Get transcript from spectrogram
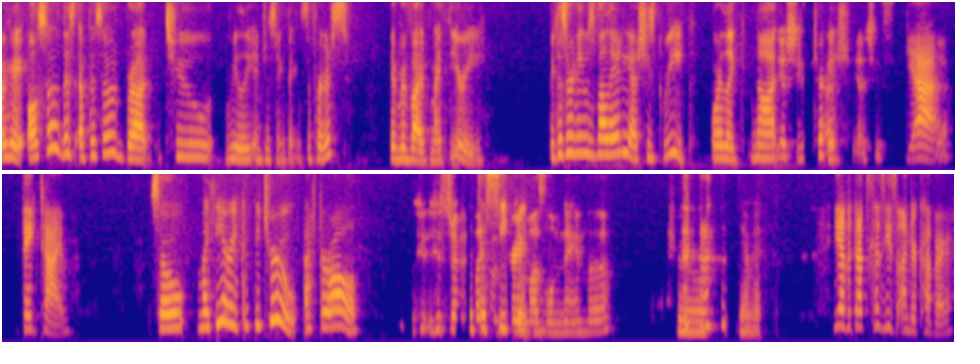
okay, also this episode brought two really interesting things. The first, it revived my theory. Because her name is Valeria, she's Greek or like not Yeah, she's Turkish. Yeah, she's Yeah, Yeah. big time. So my theory could be true after all. who, who's It's like a a very secret. Muslim name though. True. Damn it. Yeah, but that's because he's undercover.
